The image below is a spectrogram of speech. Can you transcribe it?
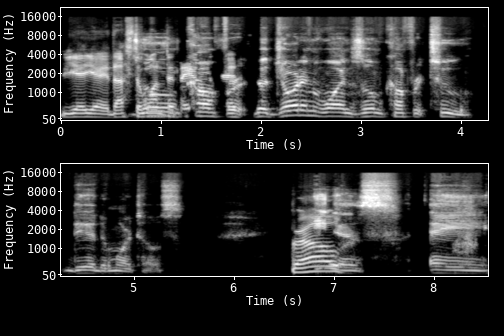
Yeah, yeah, that's the one Zoom that they Comfort the Jordan one Zoom Comfort 2 Dia de Muertos bro. is a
